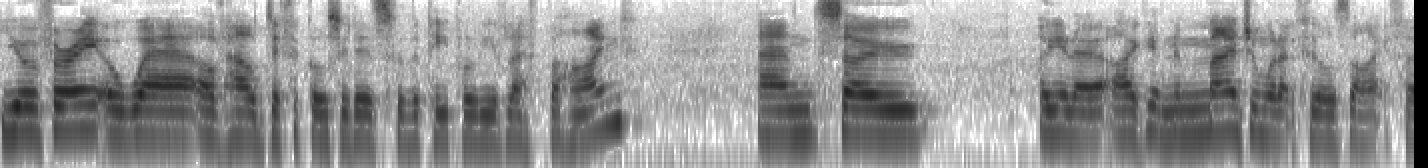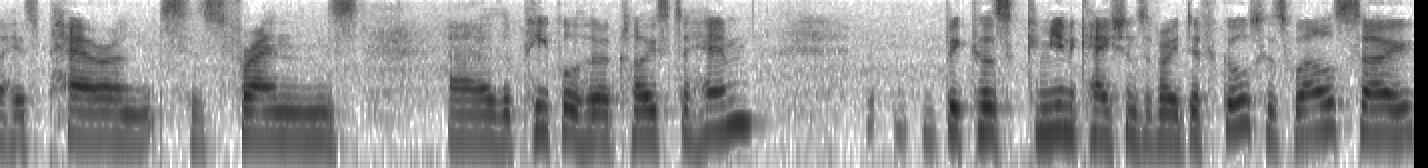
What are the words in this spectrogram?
you're very aware of how difficult it is for the people you've left behind. And so, uh, you know, I can imagine what it feels like for his parents, his friends, uh, the people who are close to him, because communications are very difficult as well. So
